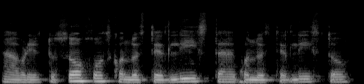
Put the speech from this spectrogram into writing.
A abrir tus ojos cuando estés lista, cuando estés listo.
